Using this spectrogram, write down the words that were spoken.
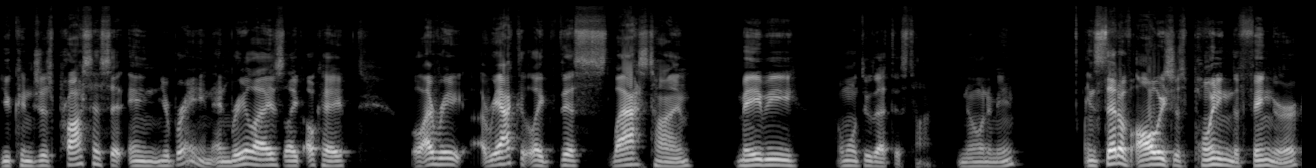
you can just process it in your brain and realize like okay well i, re- I reacted like this last time maybe I won't do that this time. You know what I mean? Instead of always just pointing the finger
